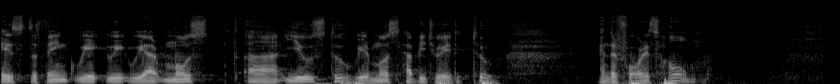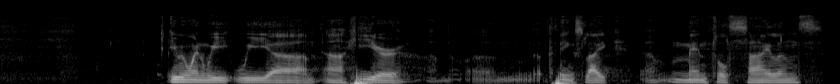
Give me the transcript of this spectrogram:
is the thing we, we, we are most uh, used to, we are most habituated to. And therefore, it's home. Even when we, we uh, uh, hear um, things like uh, mental silence,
